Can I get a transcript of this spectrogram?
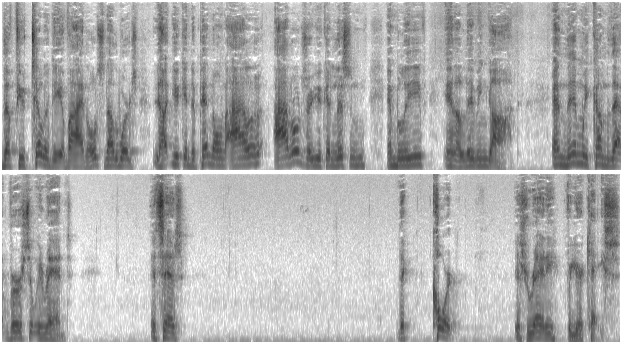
the futility of idols. In other words, uh, you can depend on idols or you can listen and believe in a living God. And then we come to that verse that we read. It says, The court is ready for your case.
